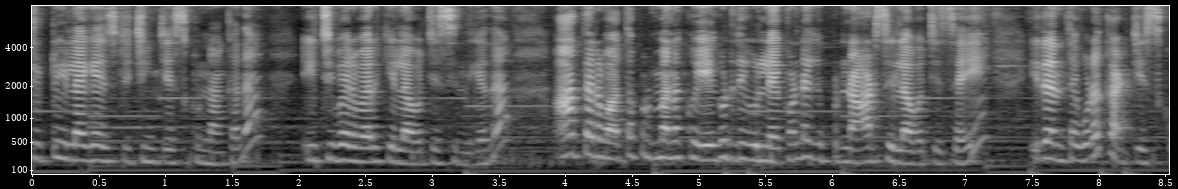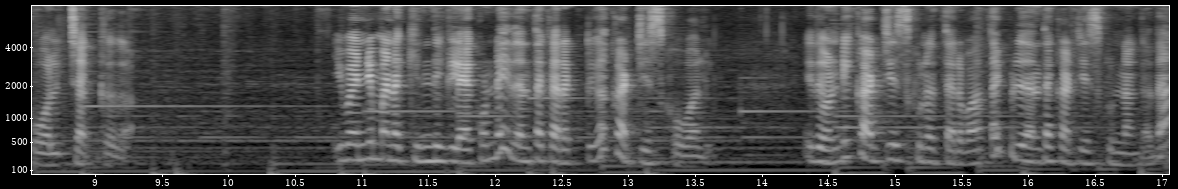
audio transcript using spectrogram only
చుట్టూ ఇలాగే స్టిచ్చింగ్ చేసుకున్నాం కదా. ఈ చివరి వరకు ఇలా వచ్చేసింది కదా. ఆ తర్వాత ఇప్పుడు మనకు ఎగుడు దిగుడు లేకుండా ఇప్పుడు నాట్స్ ఇలా వచ్చేసాయి. ఇదంతా కూడా కట్ చేసుకోవాలి చక్కగా. ఇవన్నీ మన కిందికి లేకుండా ఇదంతా కరెక్ట్గా కట్ చేసుకోవాలి. ఇదండి కట్ చేసుకున్న తర్వాత ఇప్పుడు ఇదంతా కట్ చేసుకున్నాం కదా.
